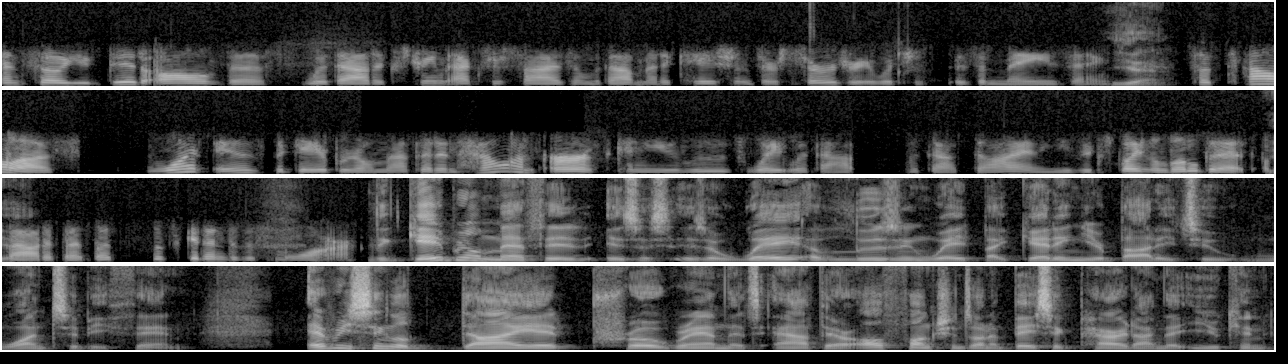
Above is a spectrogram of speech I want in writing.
And so you did all of this without extreme exercise and without medications or surgery, which is, is amazing. Yeah. So tell us, what is the Gabriel method, and how on earth can you lose weight without without dying. You've explained a little bit Yeah. about it, but let's let's get into this more. The Gabriel method is a, is a way of losing weight by getting your body to want to be thin. Every single diet program that's out there all functions on a basic paradigm that you can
